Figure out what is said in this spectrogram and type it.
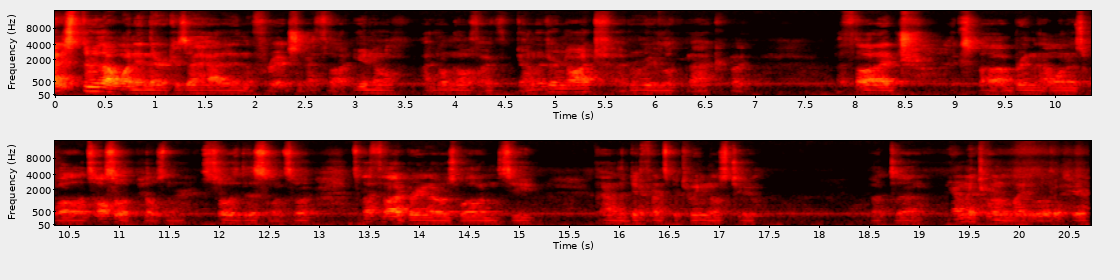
I just threw that one in there because I had it in the fridge, and I thought, you know, I don't know if I've done it or not. I haven't really looked back, but I thought I'd uh, bring that one as well. It's also a pilsner, so is this one. So, so I thought I'd bring out as well and see kind of the difference between those two. But uh, I'm gonna turn the light a little bit here.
